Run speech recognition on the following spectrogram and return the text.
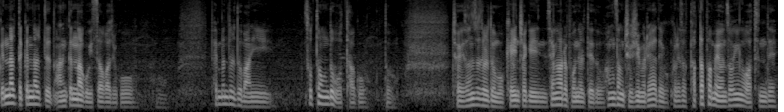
끝날 때 끝날 듯 안 끝나고 있어가지고 뭐 팬분들도 많이 소통도 못 하고 또 저희 선수들도 뭐 개인적인 생활을 보낼 때도 항상 조심을 해야 되고 그래서 답답함의 연속인 것 같은데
